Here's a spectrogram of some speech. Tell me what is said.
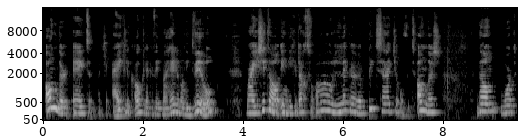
ander eten, wat je eigenlijk ook lekker vindt, maar helemaal niet wil, maar je zit al in die gedachte van, oh lekker een pizzaatje of iets anders, dan wordt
